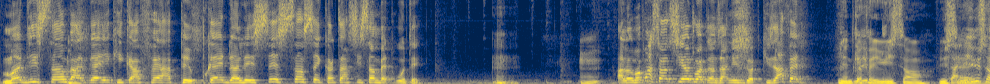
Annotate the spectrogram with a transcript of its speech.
Moi, dit 100 bagailles qui a fait à peu près dans les 550 à 600 mètres côté. Alors, moi, pas sorti un trois Tanzanie d'autres qui a fait. Il y a une qui a fait 800. Les années 800.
